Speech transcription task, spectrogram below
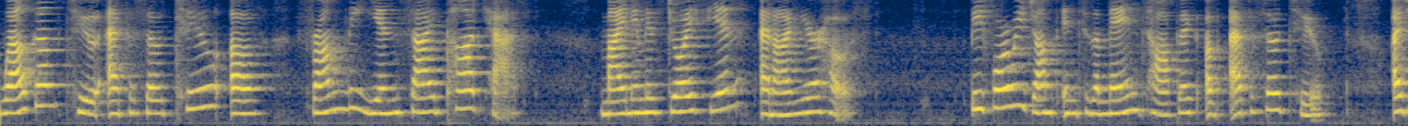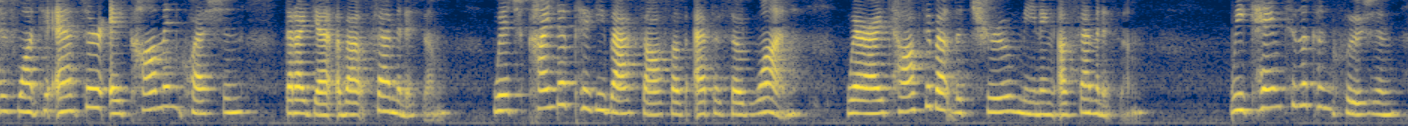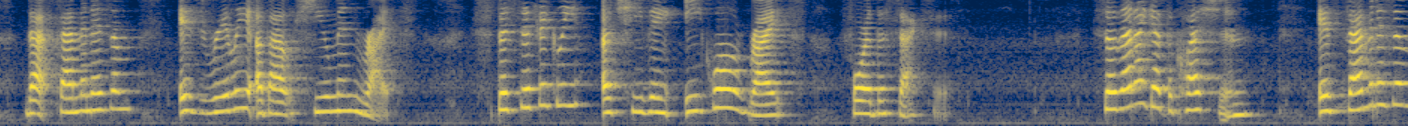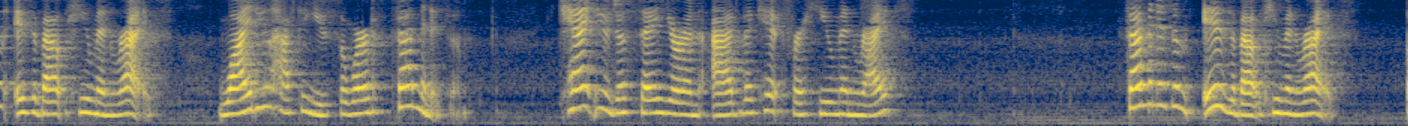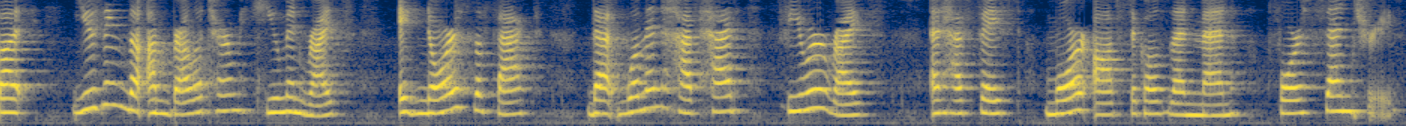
welcome to episode two of From the Inside podcast. My name is Joyce Yin and I'm your host. Before we jump into the main topic of episode two, I just want to answer a common question that I get about feminism, which kind of piggybacks off of episode one, where I talked about the true meaning of feminism. We came to the conclusion that feminism is really about human rights, specifically achieving equal rights for the sexes. So then I get the question if feminism is about human rights, why do you have to use the word feminism? Can't you just say you're an advocate for human rights? Feminism is about human rights, but Using the umbrella term human rights ignores the fact that women have had fewer rights and have faced more obstacles than men for centuries.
